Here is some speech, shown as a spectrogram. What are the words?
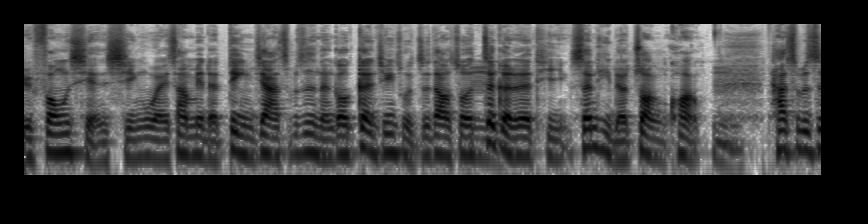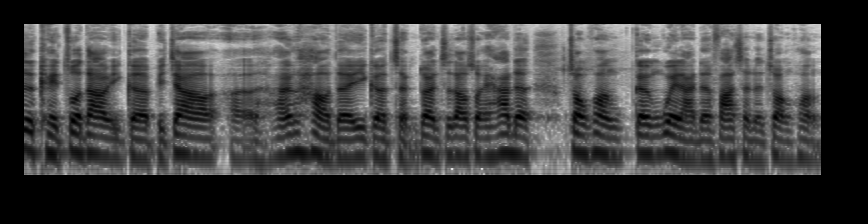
于风险行为上面的定价，是不是能够更清楚知道说这个人的体身体的状况，嗯，他是不是可以做到一个比较呃很好的一个诊断，知道说哎他的状况跟未来的发生的状况，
